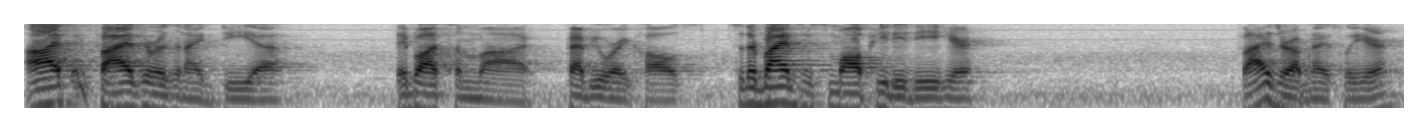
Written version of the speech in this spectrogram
Uh, I think Pfizer was an idea. They bought some uh, February calls. So they're buying some small PDD here. Pfizer up nicely here.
